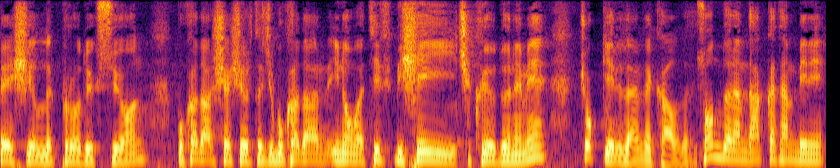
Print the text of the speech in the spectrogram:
5 yıllık prodüksiyon, bu kadar şaşırtıcı, bu kadar inovatif bir şey çıkıyor dönemi çok gerilerde kaldı. Son dönemde hakikaten beni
